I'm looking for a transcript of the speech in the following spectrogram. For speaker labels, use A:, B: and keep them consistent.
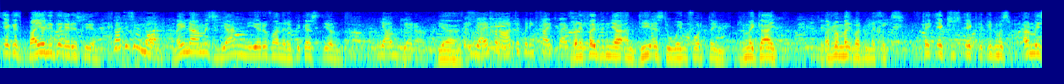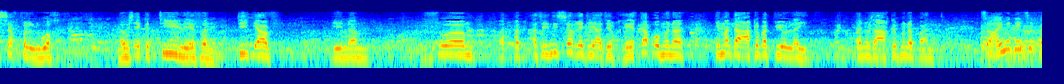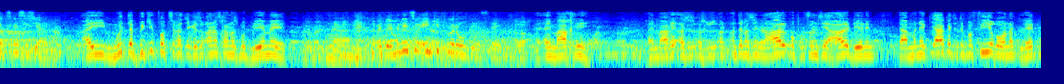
A: Ek is baie lief vir RSG.
B: Wat is jou naam?
A: My naam is Jan Nero van Ripika Steel.
B: Jan Nero.
A: Ja.
B: En jy gaan hardloop in die 5000.
A: Van die 15 jaar en die is die Wayne Fortuin. Dis my guide. Wat vir my wat vir my gids. Kyk ek soos ek ek het mos al my sig verloog. Nou is ek 'n T11, 10 jaar in um so um, wat wat as jy nie sê dit as jy regtig om 'n iemand te hardloop wat vir jou lei. En ons hardloop met 'n band.
B: So hy moet net so fiks wees soos jy.
A: Hy moet 'n bietjie fiks as ek so anders gaan ons probleme het.
B: Nee. Want jy moet net so entjie voor hom wees, net.
A: Hy, mag nie. Hy mag nie as as ons internasionaal op provinsiaal deelneem, dan moet ek ja, ek het op 400 let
